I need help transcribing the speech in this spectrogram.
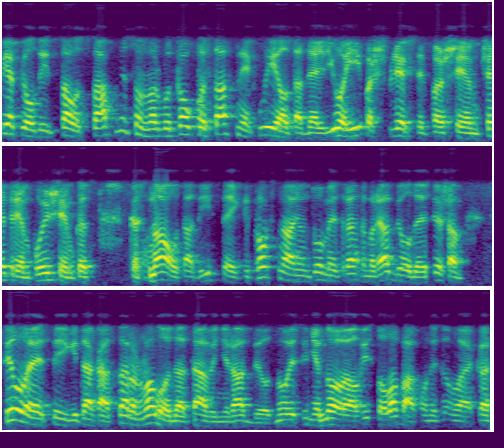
piepildīt savus sapņus un varbūt kaut ko sasniegt lielu tādēļ. Jo īpaši prieks ir par šiem četriem puišiem, kas, kas nav tādi izteikti profesionāļi, un to mēs redzam arī atbildēs. Tiešām cilvēcīgi, tā kā sarunu valodā, tā viņi ir atbildīgi. Nu, es viņiem novēlu visu to labāko, un es domāju, ka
